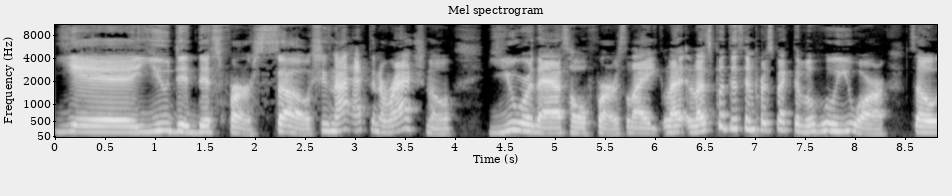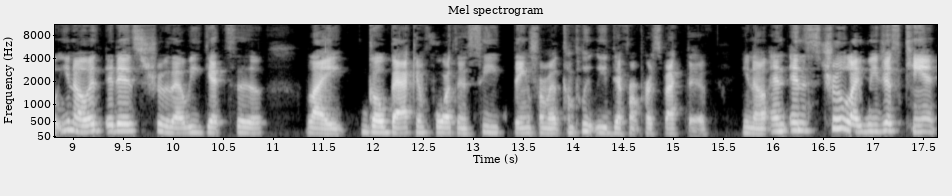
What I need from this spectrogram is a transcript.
yeah, you did this first. So she's not acting irrational. You were the asshole first. Like, let, let's put this in perspective of who you are. So, you know, it, it is true that we get to like go back and forth and see things from a completely different perspective you know? And and it's true like we just can't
